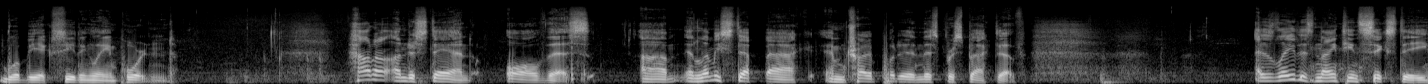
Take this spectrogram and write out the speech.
will be exceedingly important. How to understand all of this? Um, and let me step back and try to put it in this perspective. As late as 1960,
